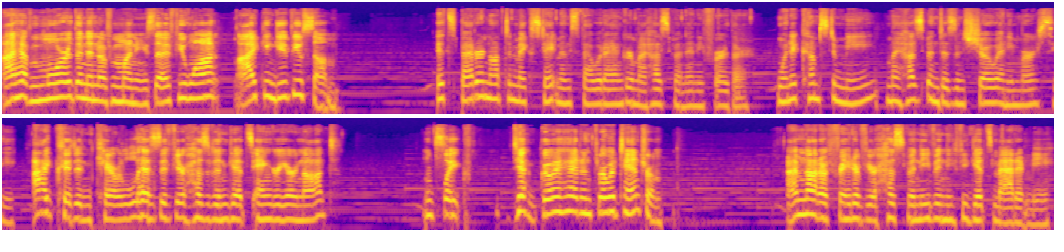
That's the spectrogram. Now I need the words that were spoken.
I have more than enough money, so if you want, I can give you some. It's better not to make statements that would anger my husband any further. When it comes to me, my husband doesn't show any mercy. I couldn't care less if your husband gets angry or not. It's like, yeah, go ahead and throw a tantrum. I'm not afraid of your husband even if he gets mad at me.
